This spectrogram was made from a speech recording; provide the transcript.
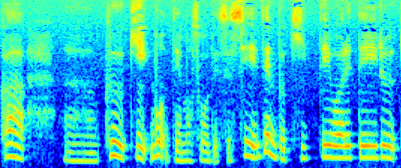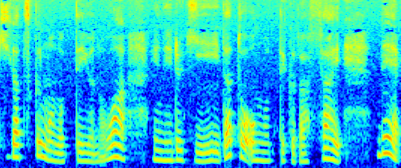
か、うん、空気もでもそうですし全部気って言われている気が付くものっていうのはエネルギーだと思ってください。で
